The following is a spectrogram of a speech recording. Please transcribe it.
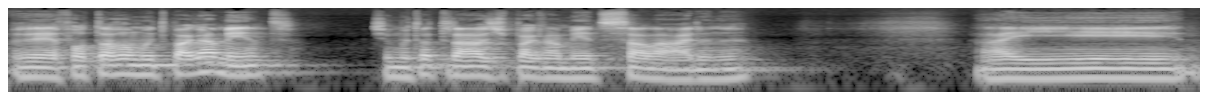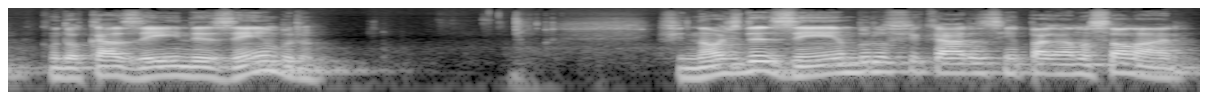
é, faltava muito pagamento. Tinha muito atraso de pagamento de salário, né? Aí, quando eu casei em dezembro, final de dezembro ficaram sem pagar meu salário.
